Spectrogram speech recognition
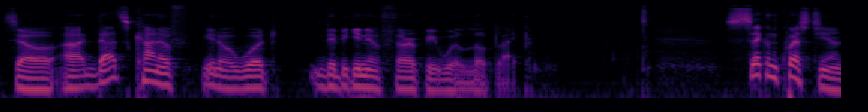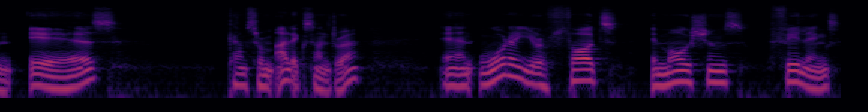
So uh, that's kind of you know what the beginning of therapy will look like. Second question is comes from Alexandra, and what are your thoughts, emotions, feelings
